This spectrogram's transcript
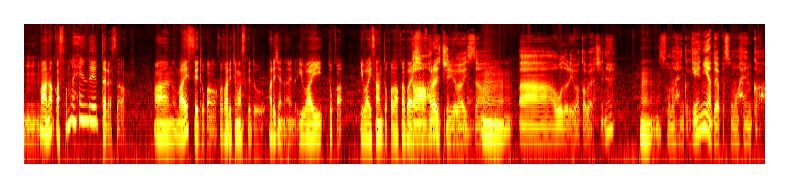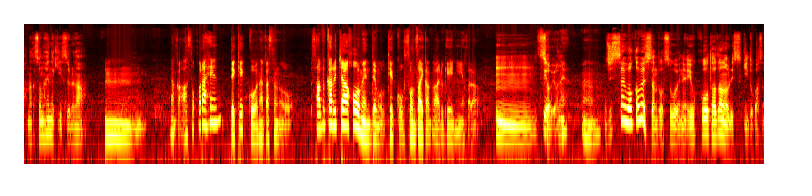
うん。うん。まあなんかその辺で言ったらさ、あの、まあエッセイとかは書かれてますけど、あれじゃないの、岩井とか、岩井さんとか若林とかあー原市岩井さん。うん。あーオードリー若林ねうん。その辺か芸人やとやっぱその辺かなんかその辺な気するなうん。なんかあそこら辺って結構なんかその、サブカルチャー方面でも結構存在感がある芸人やから、うーん強いよね。うん。実際若林さんとかすごいね横尾忠則好きとかさ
